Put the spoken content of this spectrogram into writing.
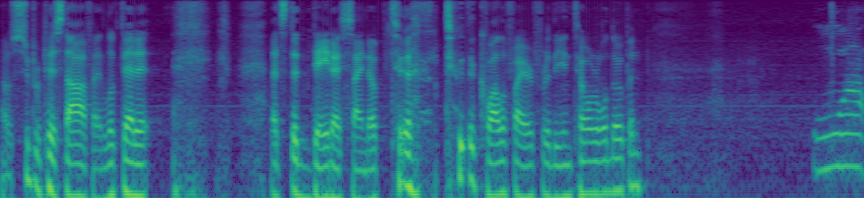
I was super pissed off. I looked at it. That's the date I signed up to to the qualifier for the Intel World Open. Wah,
